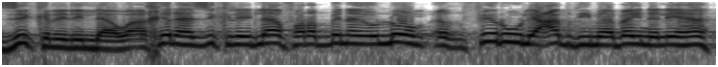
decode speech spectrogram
ذكر لله وآخرها ذكر لله فربنا يقول لهم اغفروا لعبدي ما بين الايه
